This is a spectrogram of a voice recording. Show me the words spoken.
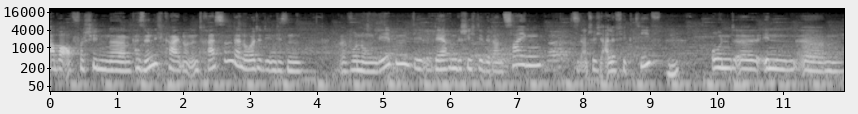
aber auch verschiedene Persönlichkeiten und Interessen der Leute, die in diesen äh, Wohnungen leben, die, deren Geschichte wir dann zeigen. Die sind natürlich alle fiktiv. Mhm. Und äh, in, ähm,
